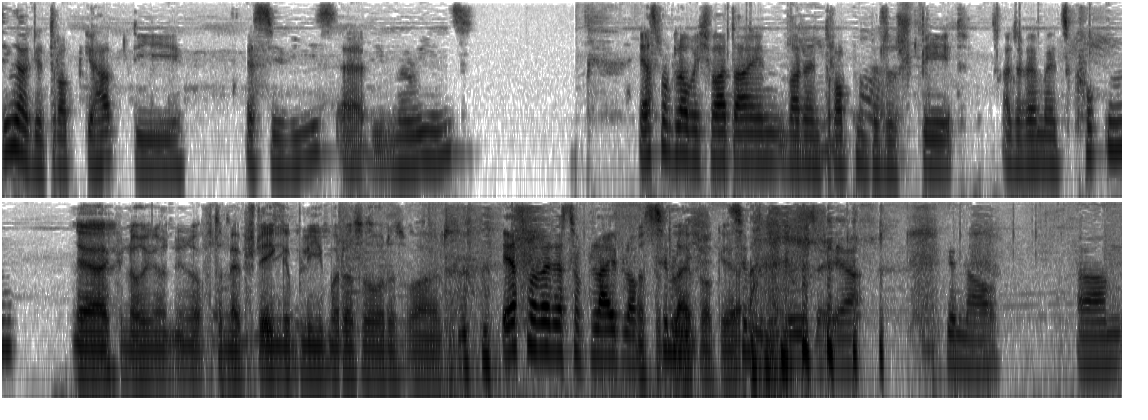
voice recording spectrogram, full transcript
Dinger gedroppt gehabt, die SCVs, äh, die Marines. Erstmal glaube ich, war dein, war dein Drop ein bisschen spät. Also wenn wir jetzt gucken. Ja, ich bin noch auf der Map stehen geblieben oder so, das war halt. Erstmal war der Supply-Block ziemlich, Supply ja. ziemlich böse, ja. genau. Ähm,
